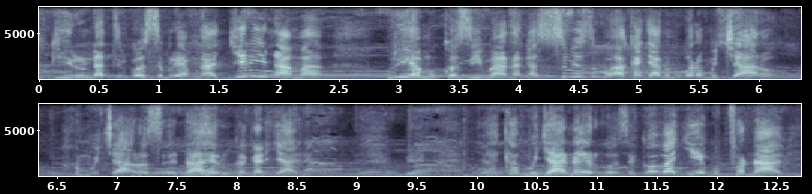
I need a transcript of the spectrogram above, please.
Abwira undi ati rwose buriya mwagiriye inama uriya mukozi w'imana agasubiza akajyana umugore mu cyaro mu cyaro se ntaherukaga ryari akamujyanayo rwose ko bagiye gupfa nabi.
